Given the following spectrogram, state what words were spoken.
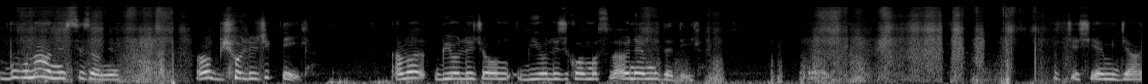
bu bunu annesi sanıyor. Ama biyolojik değil. Ama biyoloji ol- biyolojik olması da önemli de değil. Yani hiç yaşayamayacağı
